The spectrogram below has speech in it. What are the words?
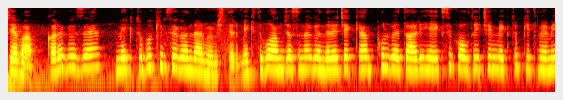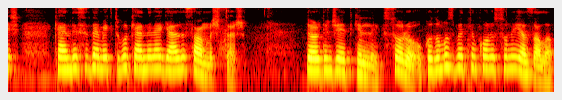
Cevap. Karagöz'e mektubu kimse göndermemiştir. Mektubu amcasına gönderecekken pul ve tarihi eksik olduğu için mektup gitmemiş. Kendisi de mektubu kendine geldi sanmıştır. Dördüncü etkinlik. Soru. Okuduğumuz metnin konusunu yazalım.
